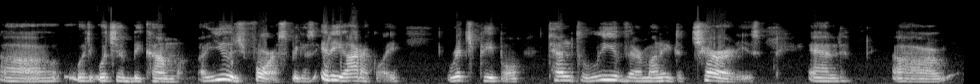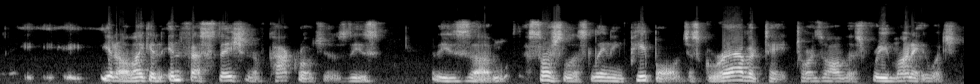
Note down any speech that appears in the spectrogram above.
uh, which, which have become a huge force because idiotically, rich people tend to leave their money to charities. And, uh, you know, like an infestation of cockroaches, these these um, socialist leaning people just gravitate towards all this free money, which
